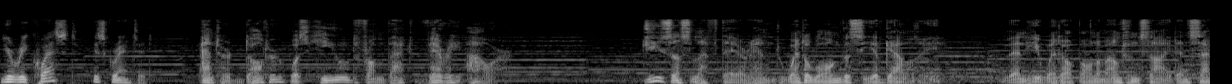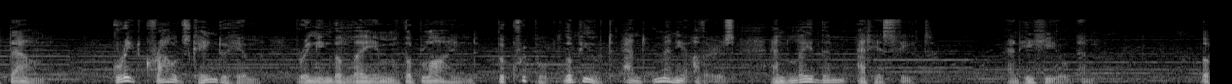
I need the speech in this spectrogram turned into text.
Your request is granted. And her daughter was healed from that very hour. Jesus left there and went along the Sea of Galilee. Then he went up on a mountainside and sat down. Great crowds came to him, bringing the lame, the blind, the crippled, the mute, and many others, and laid them at his feet. And he healed them. The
